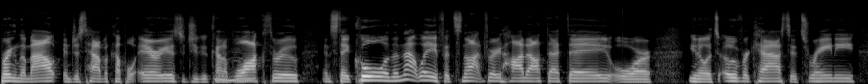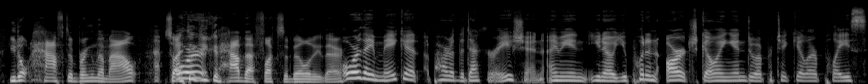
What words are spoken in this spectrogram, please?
bring them out and just have a couple areas that you could kind of mm-hmm. walk through and stay cool. And then that way, if it's not very hot out that day or, you know, it's overcast, it's rainy, you don't have to bring them out. Uh, so I think you could have that flexibility there. or they make it a part of the decoration. I mean, you know, you put an arch going into a particular place,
